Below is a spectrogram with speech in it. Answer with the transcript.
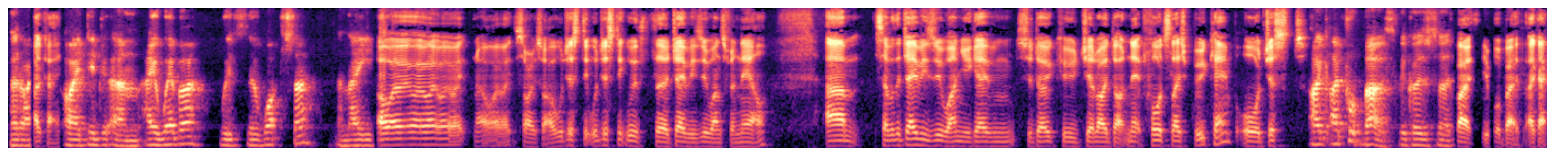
But I okay. I did um, Aweber with the Wotster, and they. Oh wait wait wait wait wait no wait wait sorry sorry we'll just stick, we'll just stick with the JVZoo ones for now. Um, so with the JVZoo one, you gave them Sudoku Jedi.net forward slash bootcamp, or just I, I put both because uh, both you put both okay.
